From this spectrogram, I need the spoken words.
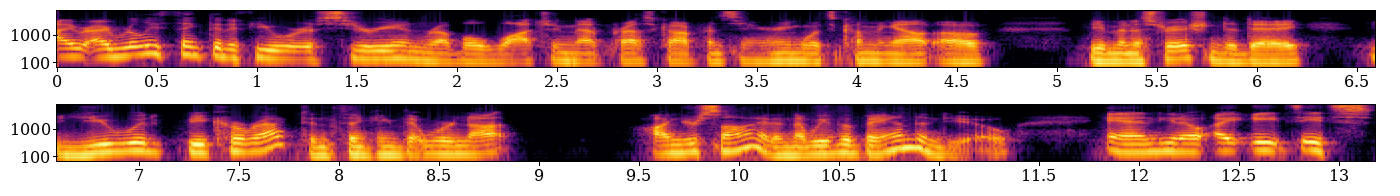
I, I, really think that if you were a Syrian rebel watching that press conference and hearing what's coming out of the administration today, you would be correct in thinking that we're not on your side and that we've abandoned you. And you know, I, it's it's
